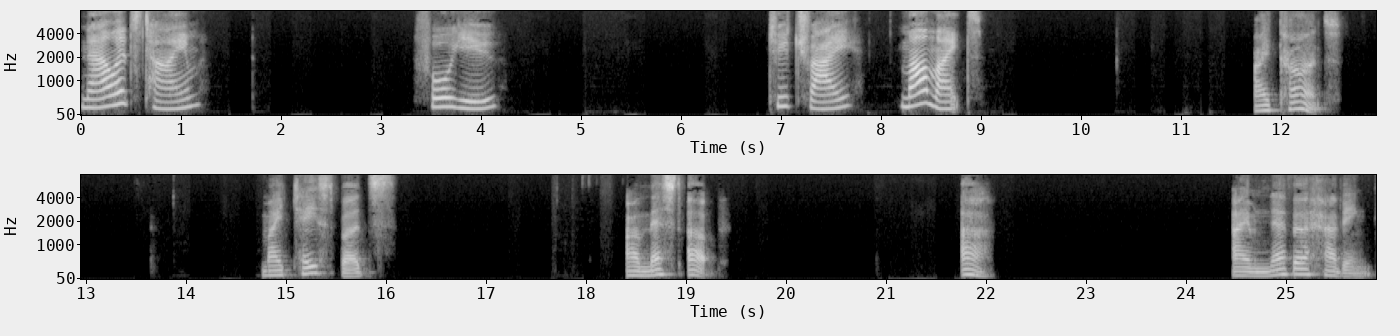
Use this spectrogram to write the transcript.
Now it's time for you to try Marmite. I can't. My taste buds are messed up. Ah, I'm never having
